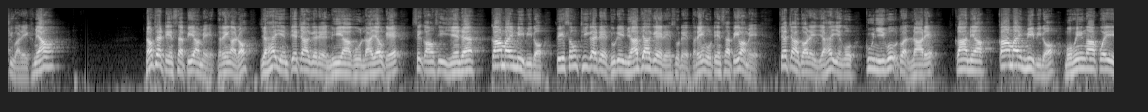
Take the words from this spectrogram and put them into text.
ရှိပါတယ်ခင်ဗျာ။နောက်ထပ်တင်ဆက်ပေးရမယ်သတင်းကတော့ရဟတ်ရင်ပြက်ကျခဲ့တဲ့နေရာကိုလာရောက်တဲ့စစ်ကောင်စီရင်တန်းကားမိုက်မိပြီးတော့တေဆုံးထိခိုက်တဲ့သူတွေများပြားခဲ့တယ်ဆိုတဲ့သတင်းကိုတင်ဆက်ပေးရမယ်။ပြက်ကျသွားတဲ့ရဟတ်ရင်ကိုကူညီဖို့အတွက်လာတဲ့ ကားများကားမိုက်မိပြီးတော့မဟင်းကားပွဲရီ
